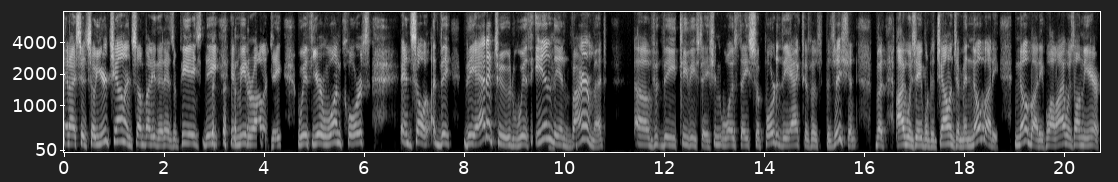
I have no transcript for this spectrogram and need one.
And I said, So you're challenging somebody that has a PhD in meteorology with your one course? And so the the attitude within the environment of the TV station was they supported the activist position, but I was able to challenge them. And nobody, nobody, while I was on the air,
